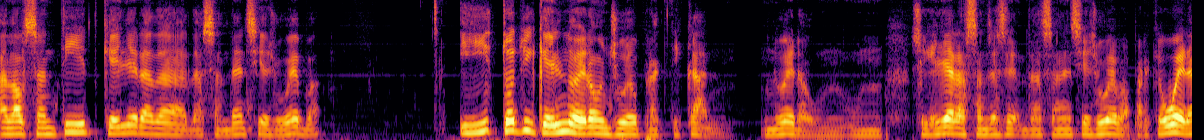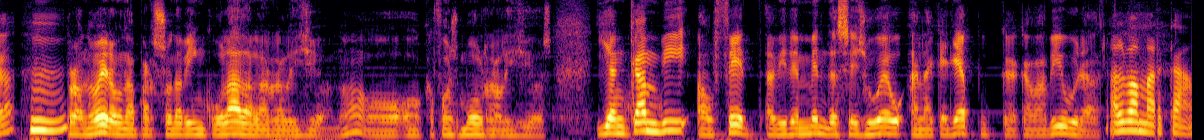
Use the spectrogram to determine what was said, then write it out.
en el sentit que ell era de descendència jueva, i tot i que ell no era un jueu practicant, no era un, un... O sigui, ell era de descendència jueva perquè ho era, Mm. però no era una persona vinculada a la religió, no? o, o que fos molt religiós. I, en canvi, el fet, evidentment, de ser jueu en aquella època que va viure El va marcar.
